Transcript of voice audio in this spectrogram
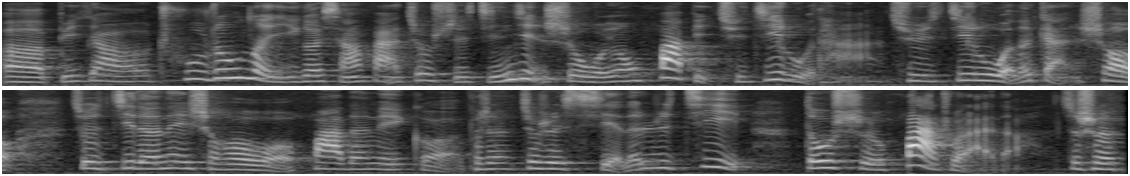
呃比较初衷的一个想法，就是仅仅是我用画笔去记录它，去记录我的感受。就记得那时候我画的那个不是，就是写的日记都是画出来的，就是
